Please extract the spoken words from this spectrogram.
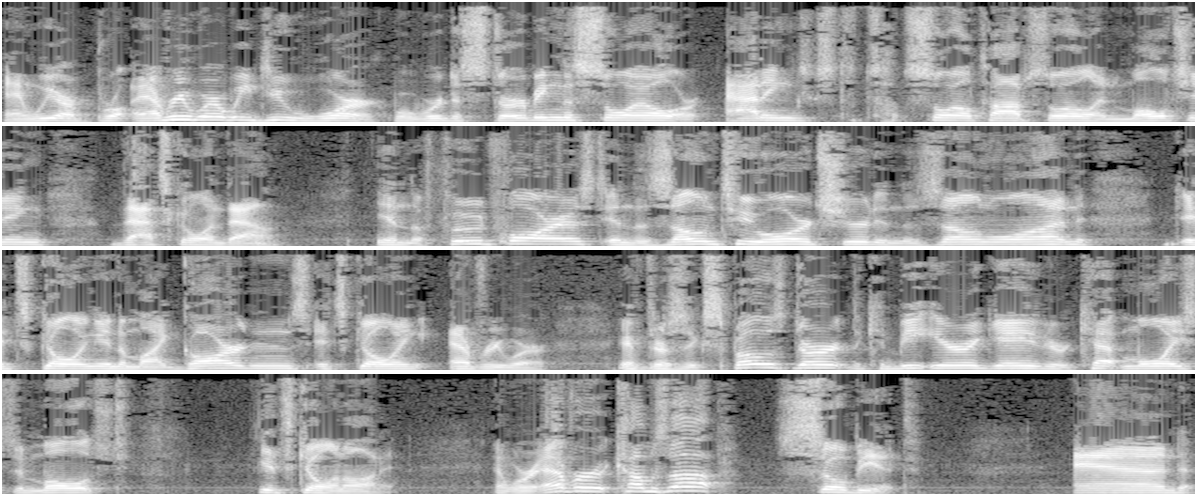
And we are, everywhere we do work where we're disturbing the soil or adding soil, topsoil and mulching, that's going down in the food forest, in the zone two orchard, in the zone one. It's going into my gardens. It's going everywhere. If there's exposed dirt that can be irrigated or kept moist and mulched, it's going on it. And wherever it comes up, so be it. And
